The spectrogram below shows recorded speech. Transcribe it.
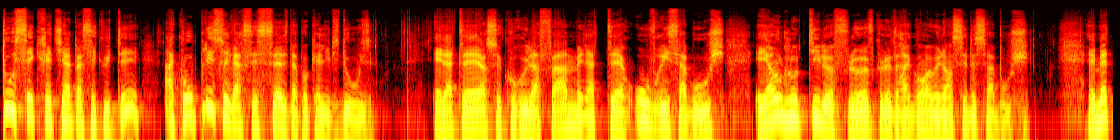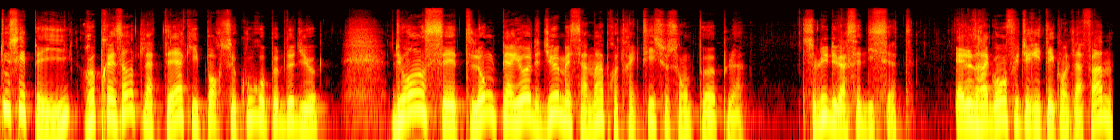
tous ces chrétiens persécutés accomplissent le verset 16 d'Apocalypse 12. Et la terre secourut la femme, et la terre ouvrit sa bouche, et engloutit le fleuve que le dragon avait lancé de sa bouche. Et bien tous ces pays représentent la terre qui porte secours au peuple de Dieu. Durant cette longue période, Dieu met sa main protectrice sur son peuple. Celui du verset 17. Et le dragon fut irrité contre la femme,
